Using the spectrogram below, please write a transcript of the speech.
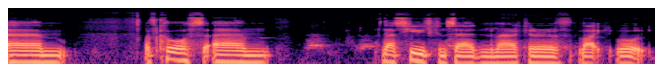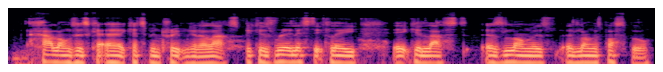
Um, of course, um, there's huge concern in America of like, well, how long is this uh, ketamine treatment going to last? Because realistically, it could last as long as as long as possible.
